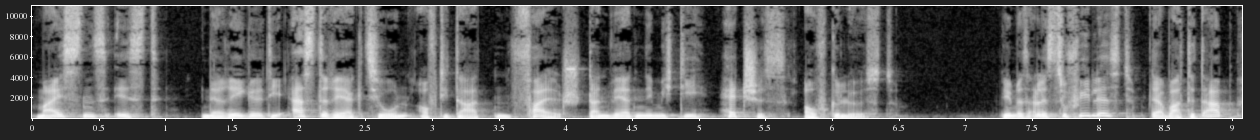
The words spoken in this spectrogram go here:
meistens ist in der Regel die erste Reaktion auf die Daten falsch. Dann werden nämlich die Hedges aufgelöst. Wem das alles zu viel ist, der wartet ab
